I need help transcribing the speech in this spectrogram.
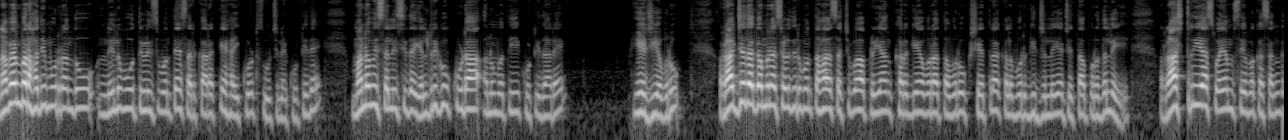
ನವೆಂಬರ್ ಹದಿಮೂರರಂದು ನಿಲುವು ತಿಳಿಸುವಂತೆ ಸರ್ಕಾರಕ್ಕೆ ಹೈಕೋರ್ಟ್ ಸೂಚನೆ ಕೊಟ್ಟಿದೆ. ಮನವಿ ಸಲ್ಲಿಸಿದ ಎಲ್ರಿಗೂ ಕೂಡ ಅನುಮತಿ ಕೊಟ್ಟಿದ್ದಾರೆ. ಎಜಿ ಅವರು. ರಾಜ್ಯದ ಗಮನ ಸೆಳೆದಿರುವಂತಹ ಸಚಿವ ಪ್ರಿಯಾಂಕ್ ಖರ್ಗೆ ಅವರ ತವರು ಕ್ಷೇತ್ರ ಕಲಬುರಗಿ ಜಿಲ್ಲೆಯ ಚಿತ್ತಾಪುರದಲ್ಲಿ ರಾಷ್ಟ್ರೀಯ ಸ್ವಯಂ ಸೇವಕ ಸಂಘ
